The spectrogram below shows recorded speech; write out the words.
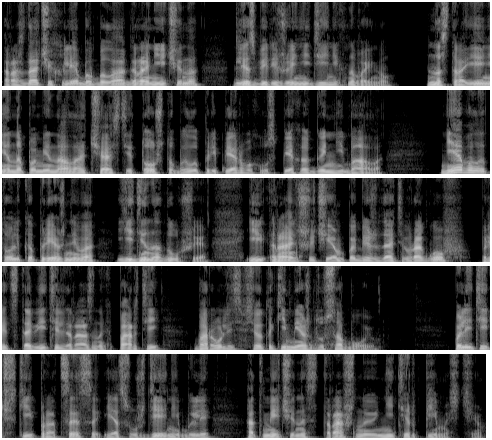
Раздача хлеба была ограничена для сбережения денег на войну. Настроение напоминало отчасти то, что было при первых успехах Ганнибала. Не было только прежнего единодушия, и раньше, чем побеждать врагов, представители разных партий боролись все-таки между собою. Политические процессы и осуждения были отмечены страшной нетерпимостью.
